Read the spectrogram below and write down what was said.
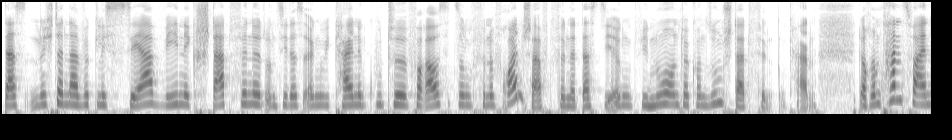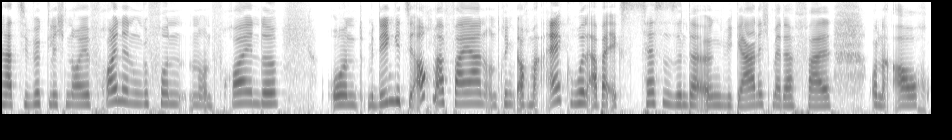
dass nüchtern da wirklich sehr wenig stattfindet und sie das irgendwie keine gute Voraussetzung für eine Freundschaft findet, dass die irgendwie nur unter Konsum stattfinden kann. Doch im Tanzverein hat sie wirklich neue Freundinnen gefunden und Freunde und mit denen geht sie auch mal feiern und trinkt auch mal Alkohol, aber Exzesse sind da irgendwie gar nicht mehr der Fall. Und auch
